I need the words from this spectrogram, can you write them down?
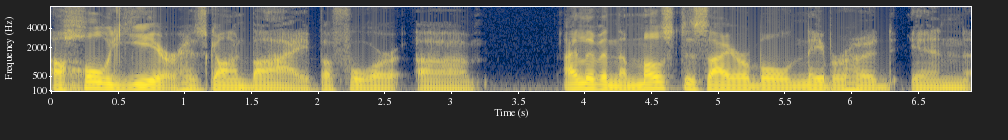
a whole year has gone by before um I live in the most desirable neighborhood in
